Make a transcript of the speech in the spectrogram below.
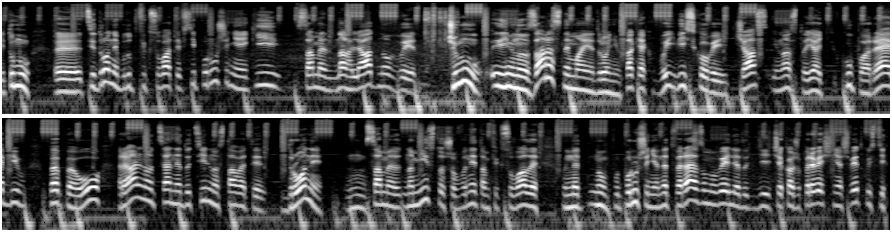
І тому е, ці дрони будуть фіксувати всі порушення, які саме наглядно видно. Чому іменно зараз немає дронів, так як військовий час і в нас стоять купа ребів, ППО. Реально це недоцільно ставити дрони саме на місто, щоб вони там фіксували ну, порушення нетверезому вигляду, чи кажу, перевищення швидкості.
